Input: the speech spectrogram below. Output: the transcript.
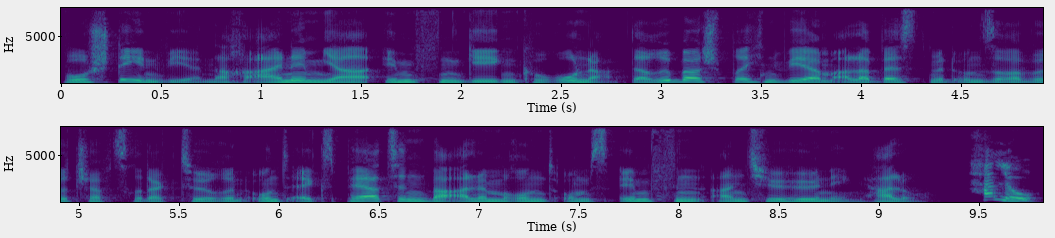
Wo stehen wir nach einem Jahr Impfen gegen Corona? Darüber sprechen wir am allerbesten mit unserer Wirtschaftsredakteurin und Expertin bei allem rund ums Impfen, Antje Höning. Hallo. Hallo.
